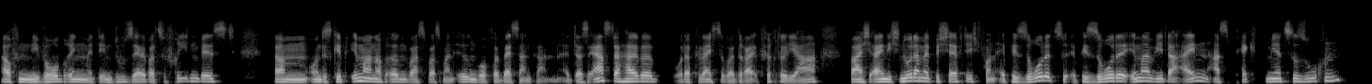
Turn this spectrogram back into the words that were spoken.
auf ein Niveau bringen, mit dem du selber zufrieden bist. Ähm, und es gibt immer noch irgendwas, was man irgendwo verbessern kann. Das erste halbe oder vielleicht sogar drei Vierteljahr war ich eigentlich nur damit beschäftigt, von Episode zu Episode immer wieder einen Aspekt mir zu suchen,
